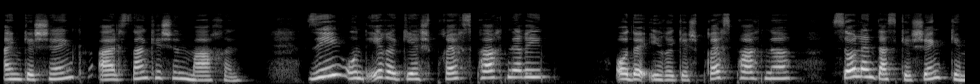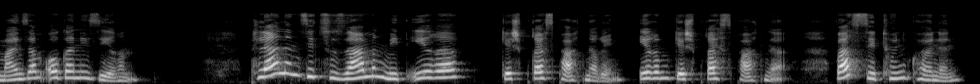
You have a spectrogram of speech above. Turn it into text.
ein Geschenk als Dankeschön machen. Sie und ihre Gesprächspartnerin oder ihre Gesprächspartner sollen das Geschenk gemeinsam organisieren. Planen Sie zusammen mit Ihrer Gesprächspartnerin, Ihrem Gesprächspartner, was Sie tun können.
